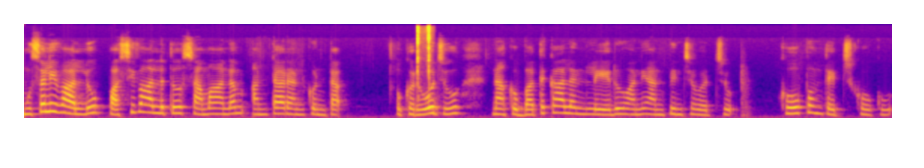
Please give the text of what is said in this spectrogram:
ముసలి వాళ్ళు పసివాళ్ళతో సమానం అంటారనుకుంటా. ఒకరోజు నాకు బతకాలని లేదు అని అనిపించవచ్చు. కోపం తెచ్చుకోకు.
